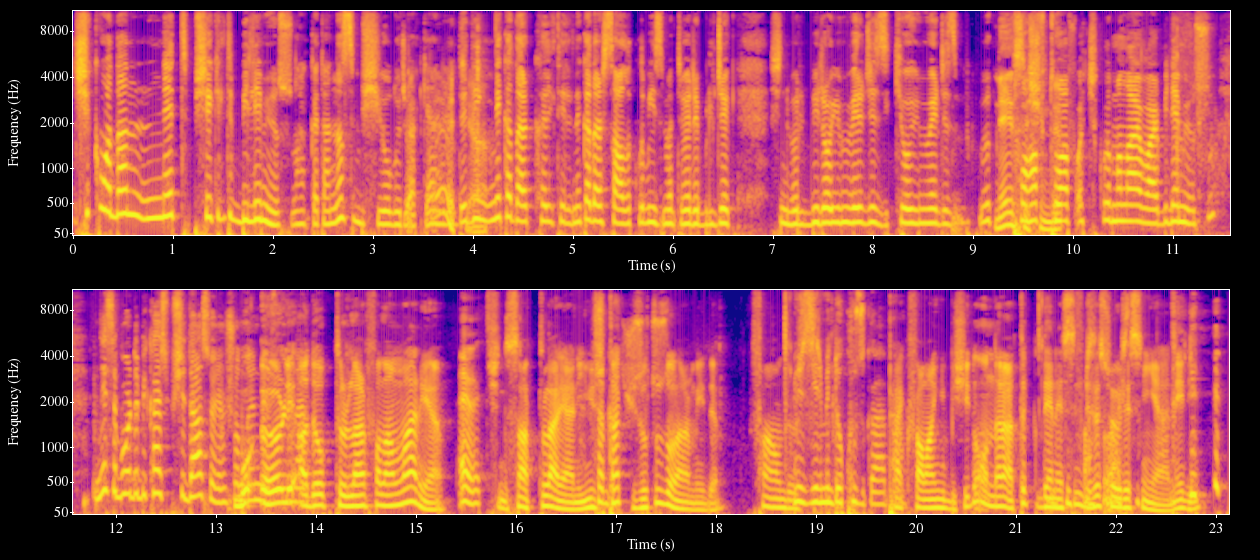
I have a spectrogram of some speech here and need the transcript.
çıkmadan net bir şekilde bilemiyorsun hakikaten nasıl bir şey olacak yani Evet dediğin ya. ne kadar kaliteli ne kadar sağlıklı bir hizmet verebilecek şimdi böyle bir oyun vereceğiz iki oyun vereceğiz Neyse tuhaf şimdi- tuhaf açıklamalar var bilemiyorsun neyse bu arada birkaç bir şey daha söylemiş Bu onların da early üstünden- adopter'lar falan var ya. evet Şimdi sattılar yani. 100 Tabii. kaç? 130 dolar mıydı? Founders 129 galiba Pack falan gibi bir şeydi. Onlar artık denesin bize söylesin yani. Ne diyeyim?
